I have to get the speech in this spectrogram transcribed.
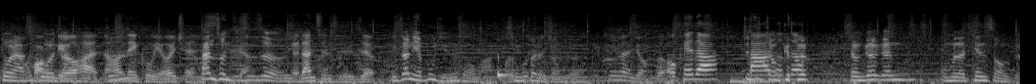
对啊，是不狂会流汗，然后内裤也会全单纯只是热而已。对，单纯只是热。你知道你的布景是什么吗？兴奋的囧哥，兴奋囧哥 OK 的啊，就是囧哥，囧哥跟我们的天守阁。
